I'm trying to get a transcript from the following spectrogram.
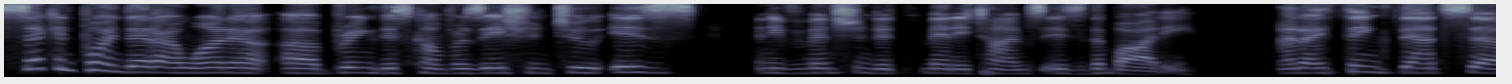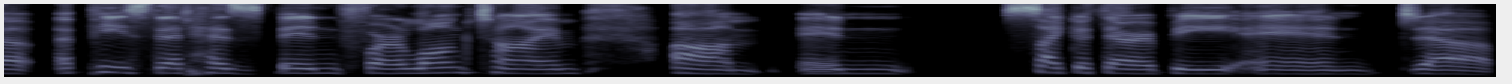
second point that I want to uh, bring this conversation to is, and you've mentioned it many times, is the body. And I think that's a, a piece that has been for a long time um, in psychotherapy and uh,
